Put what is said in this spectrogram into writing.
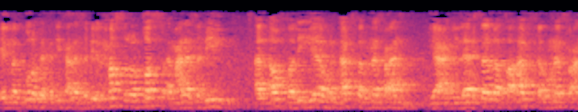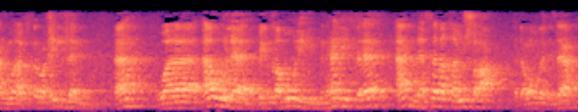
المذكورة في الحديث على سبيل الحصر والقصر أم على سبيل الأفضلية والأكثر نفعا؟ يعني لا سبق أكثر نفعا وأكثر علا أه؟ وأولى بقبوله من هذه الثلاث لا سبق يشرع هذا موضع نزاع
